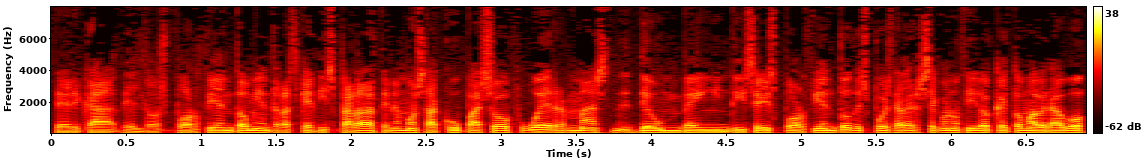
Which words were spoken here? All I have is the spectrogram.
cerca del 2%, mientras que disparada tenemos a Coupa Software más de un 25 después de haberse conocido que Toma Bravo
